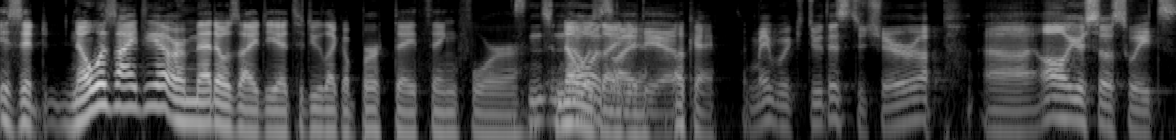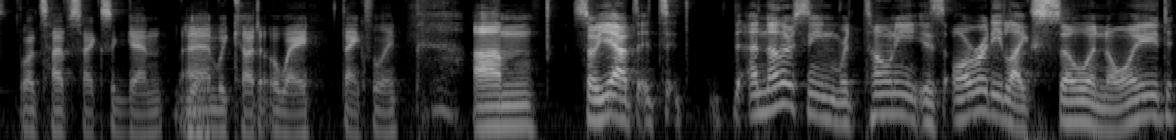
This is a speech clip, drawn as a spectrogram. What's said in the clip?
is it Noah's idea or Meadows' idea to do like a birthday thing for? It's Noah's idea. Okay. Maybe we could do this to cheer her up. Uh, oh, you're so sweet. Let's have sex again. And we cut away, thankfully. Um, so, yeah, it's, it's another scene where Tony is already like so annoyed,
